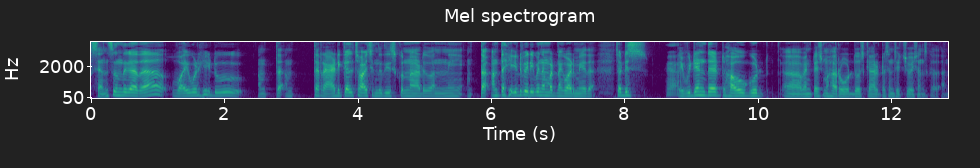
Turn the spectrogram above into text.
సెన్స్ ఉంది కదా. వై వుడ్ హీ డూ అంత అంత రాడికల్ చాయిస్ ఎందుకు తీసుకున్నాడు అన్ని అంత అంత హెయిట్ పెరిగిపోయింది అన్నమాట నాకు వాడి మీద. So it Yeah. Evident that how good Venkatesh Maha wrote those characters and situations కదా అని.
